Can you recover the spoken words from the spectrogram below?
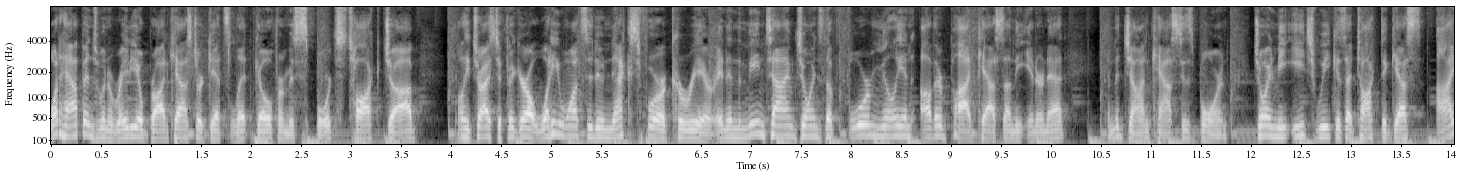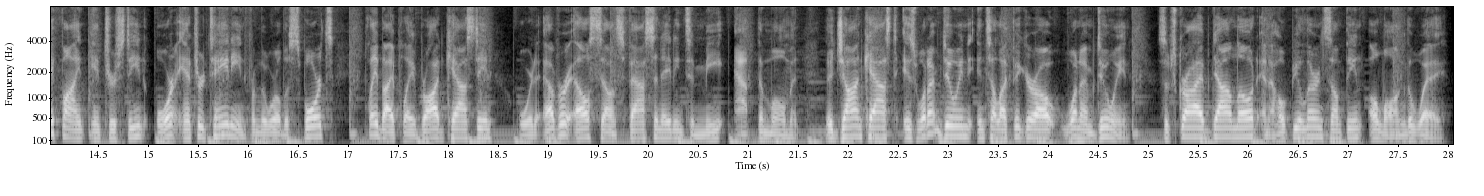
What happens when a radio broadcaster gets let go from his sports talk job? Well, he tries to figure out what he wants to do next for a career, and in the meantime, joins the 4 million other podcasts on the internet, and the John Cast is born. Join me each week as I talk to guests I find interesting or entertaining from the world of sports, play by play broadcasting, or whatever else sounds fascinating to me at the moment. The John Cast is what I'm doing until I figure out what I'm doing. Subscribe, download, and I hope you learn something along the way.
